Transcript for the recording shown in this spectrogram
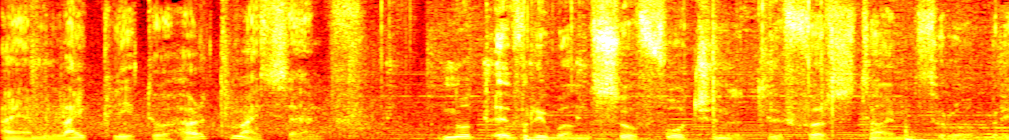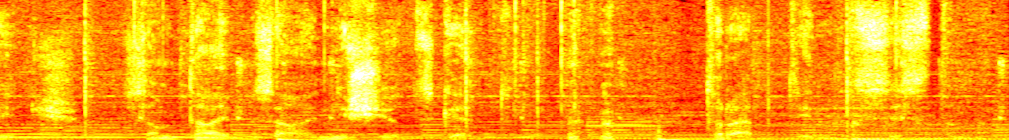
I am likely to hurt myself. Not everyone's so fortunate the first time through a bridge. Sometimes our initiates get trapped in the system.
